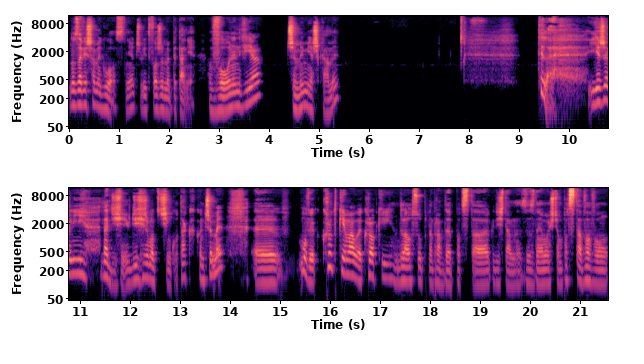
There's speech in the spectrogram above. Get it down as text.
no zawieszamy głos, nie? Czyli tworzymy pytanie Wohnen wir? Czy my mieszkamy? Tyle. Jeżeli na dzisiaj, w dzisiejszym odcinku, tak kończymy. E, mówię, krótkie, małe kroki dla osób naprawdę gdzieś tam ze znajomością podstawową,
